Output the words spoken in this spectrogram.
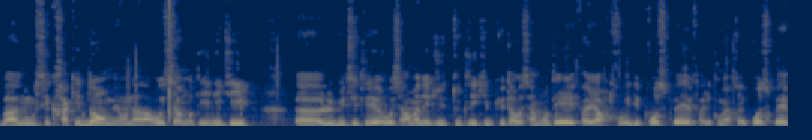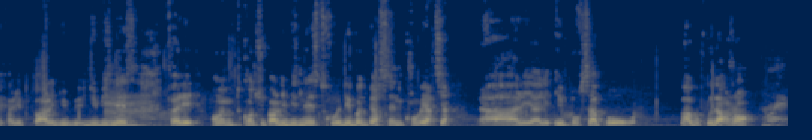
bah, nous, on s'est craqué dedans, mais on a réussi à monter une équipe. Euh, le but, c'était de réussir à manager toute l'équipe que tu as réussi à monter. Il fallait retrouver des prospects, il fallait convertir les prospects, il fallait parler du, du business. mm, Il fallait, en même temps, quand tu parles du business, trouver des bonnes personnes, convertir. Allez, allez. Et pour ça, pour pas beaucoup d'argent, Ouais.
